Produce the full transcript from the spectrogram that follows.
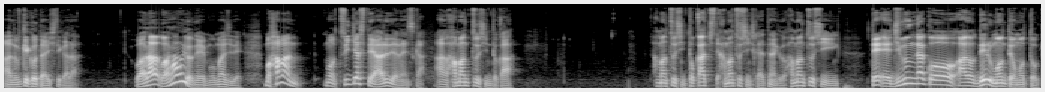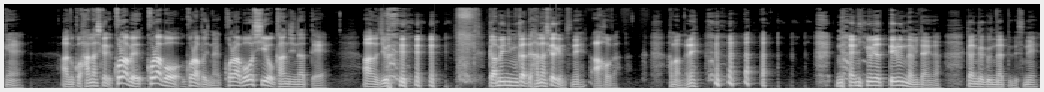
あの、受け答えしてから、笑う、笑うよね、もうマジで。もうハマン、もうツイキャスってあれじゃないですか。あの、ハマン通信とか、ハマン通信とかっつってハマン通信しかやってないけど、ハマン通信で、えー自分がこう、あの、出るもんって思っとけん、あの、こう話しかけ、コラボ、コラボ、コラボじゃない、コラボをしよう感じになって、あの、自分 画面に向かって話しかけるんですね、アホが。ハマンがね。何をやってるんだみたいな感覚になってですね。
